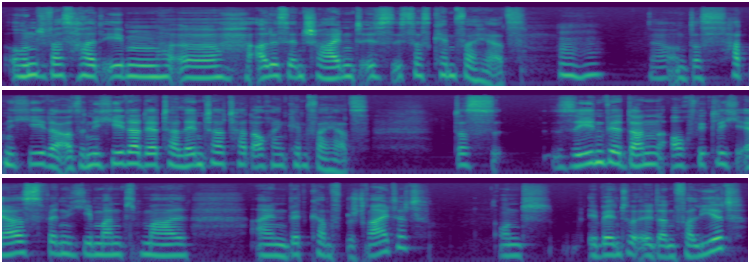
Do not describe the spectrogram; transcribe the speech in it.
Und was halt eben äh, alles entscheidend ist, ist das Kämpferherz. Mhm. Ja, und das hat nicht jeder. Also nicht jeder, der Talent hat, hat auch ein Kämpferherz. Das sehen wir dann auch wirklich erst, wenn jemand mal einen Wettkampf bestreitet und eventuell dann verliert,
